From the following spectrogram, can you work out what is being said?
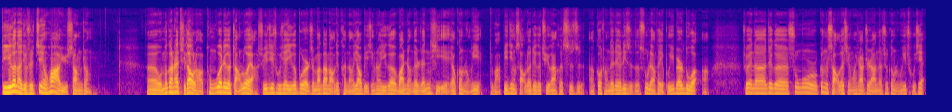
第一个呢，就是进化与熵增。呃，我们刚才提到了哈，通过这个涨落呀，随机出现一个波尔兹曼大脑的可能要比形成一个完整的人体要更容易，对吧？毕竟少了这个躯干和四肢啊，构成的这个粒子的数量它也不一边多啊。所以呢，这个数目更少的情况下，自然呢是更容易出现。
